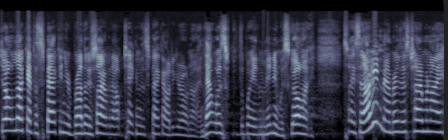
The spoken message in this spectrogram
Don't look at the speck in your brother's eye without taking the speck out of your own eye. And that was the way the meeting was going. So I said, I remember this time when I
